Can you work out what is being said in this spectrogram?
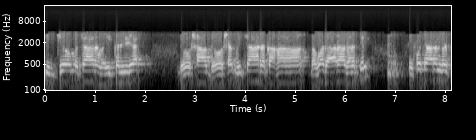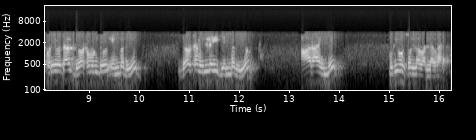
வித்யோபச்சார வைக்கல்ய தோஷா தோஷ விசாரகா பகவத் ஆராதனத்தில் உபச்சாரங்கள் குறைவதால் தோஷம் உண்டு என்பதையும் தோஷம் இல்லை என்பதையும் ஆராய்ந்து முடிவு சொல்ல வல்லவர்.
